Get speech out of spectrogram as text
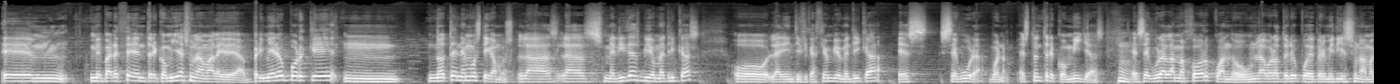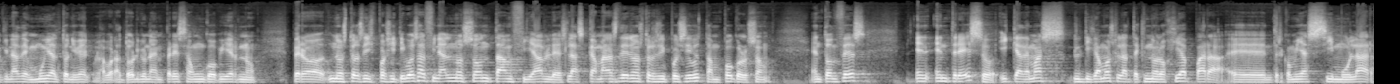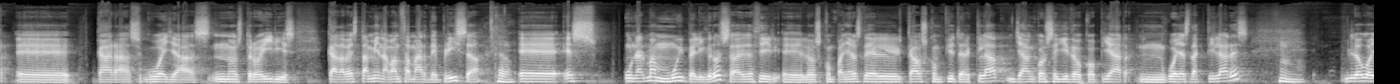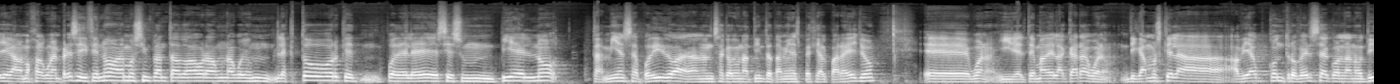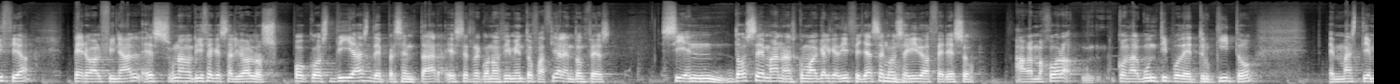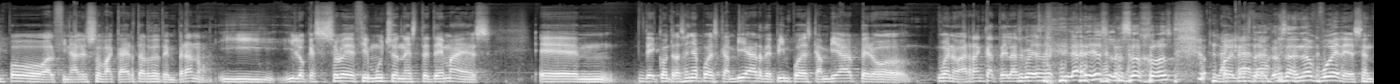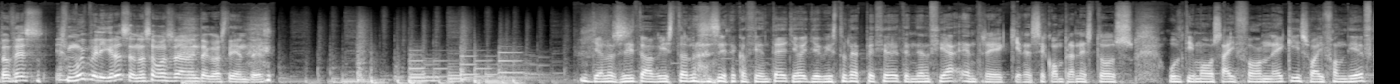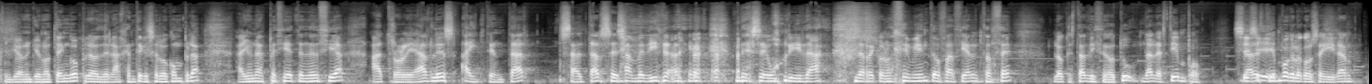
Eh, me parece, entre comillas, una mala idea. Primero porque... mm, no tenemos, digamos, las, las medidas biométricas o la identificación biométrica es segura. Bueno, esto entre comillas. Hmm. Es segura a lo mejor cuando un laboratorio puede permitirse una máquina de muy alto nivel. Un laboratorio, una empresa, un gobierno. Pero nuestros dispositivos al final no son tan fiables. Las cámaras de nuestros dispositivos tampoco lo son. Entonces, en- entre eso y que además, digamos, la tecnología para, eh, entre comillas, simular eh, caras, huellas, nuestro iris, cada vez también avanza más deprisa, Claro. eh, es un arma muy peligrosa. Es decir, eh, los compañeros del Chaos Computer Club ya han conseguido copiar mm, huellas dactilares. Luego llega a lo mejor alguna empresa y dice, no, hemos implantado ahora una un lector que puede leer si es un piel, no. También se ha podido, han sacado una tinta también especial para ello. Eh, bueno, y el tema de la cara, bueno, digamos que la, había controversia con la noticia, pero al final es una noticia que salió a los pocos días de presentar ese reconocimiento facial. Entonces, si en dos semanas, como aquel que dice, ya se ha conseguido hacer eso, a lo mejor con algún tipo de truquito, en más tiempo al final eso va a caer tarde o temprano. Y, y lo que se suele decir mucho en este tema es, eh, de contraseña puedes cambiar, de PIN puedes cambiar, pero bueno, arráncate las huellas dactilares, los ojos La o el resto de cosas. No puedes. Entonces es muy peligroso, no somos realmente conscientes. Yo no sé si tú has visto, no sé si eres consciente, yo, yo he visto una especie de tendencia entre quienes se compran estos últimos iPhone X o iPhone 10, yo, yo no tengo, pero de la gente que se lo compra, hay una especie de tendencia a trolearles, a intentar saltarse esa medida de, de seguridad, de reconocimiento facial. Entonces, lo que estás diciendo tú, dales tiempo. Sí, dales sí. tiempo que lo conseguirán.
